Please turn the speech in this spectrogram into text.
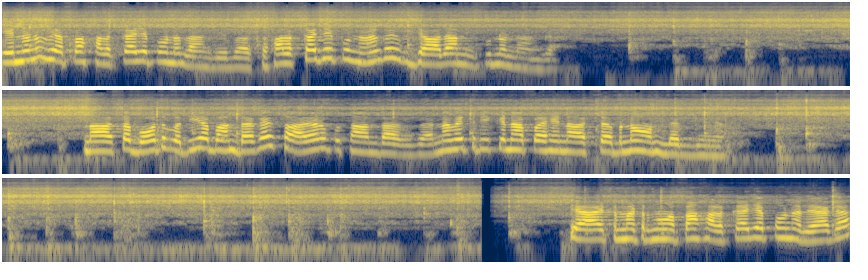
ਇਹਨਾਂ ਨੂੰ ਵੀ ਆਪਾਂ ਹਲਕਾ ਜਿਹਾ ਭੁੰਨ ਲਾਂਗੇ ਬਸ। ਹਲਕਾ ਜਿਹਾ ਭੁੰਨਣਾ ਜ਼ਿਆਦਾ ਨਹੀਂ ਭੁੰਨਣਾਗਾ। ਨਾਸ਼ਤਾ ਬਹੁਤ ਵਧੀਆ ਬਣਦਾ ਹੈ ਸਾਰਿਆਂ ਨੂੰ ਪਸੰਦ ਆਵੇਗਾ ਨਵੇਂ ਤਰੀਕੇ ਨਾਲ ਆਪਾਂ ਇਹ ਨਾਸ਼ਤਾ ਬਣਾਉਣ ਲੱਗੇ ਹਾਂ। ਪਿਆਜ਼ ਟਮਾਟਰ ਨੂੰ ਆਪਾਂ ਹਲਕਾ ਜਿਹਾ ਭੁੰਨ ਲਿਆਗਾ।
